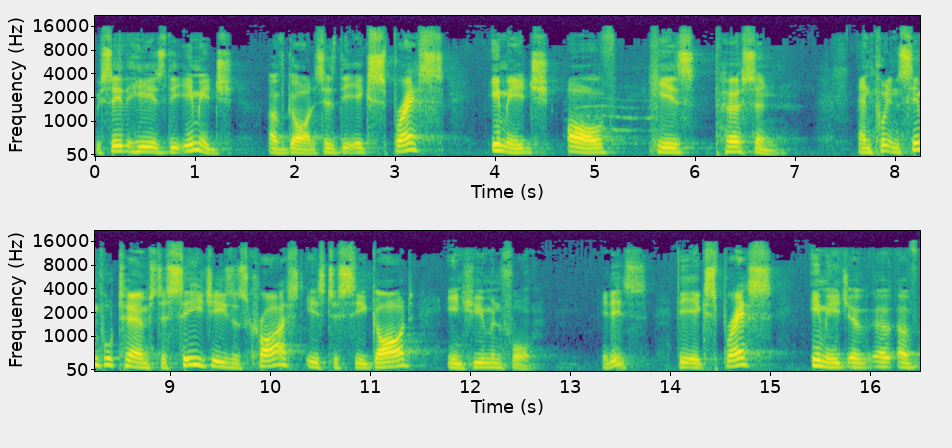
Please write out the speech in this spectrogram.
We see that he is the image of God. It says the express image of his person. And put in simple terms, to see Jesus Christ is to see God in human form. It is. The express image of, of,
